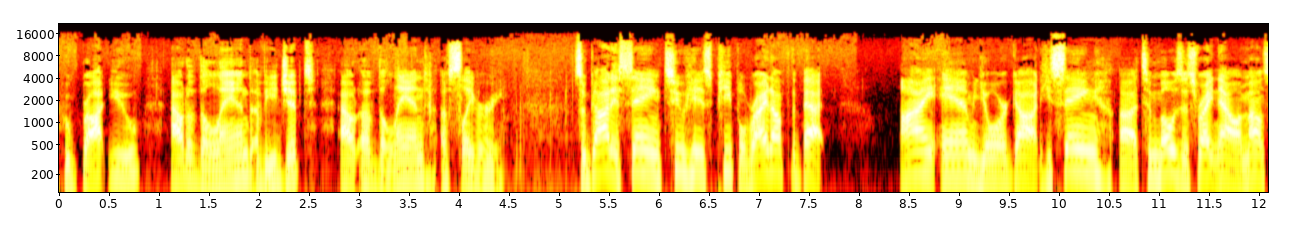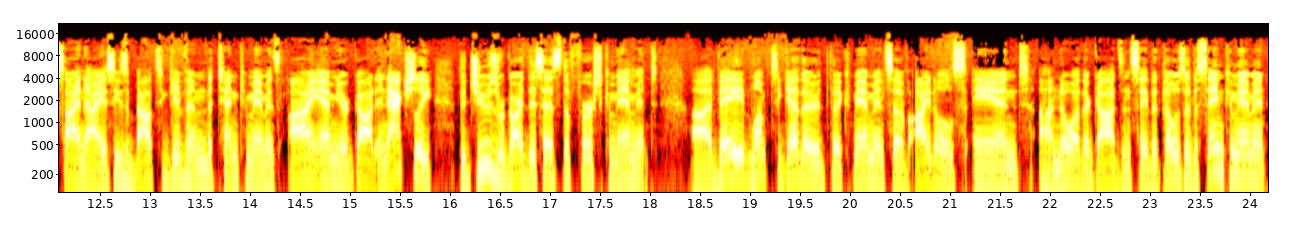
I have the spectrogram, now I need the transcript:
who brought you out of the land of Egypt, out of the land of slavery. So God is saying to his people right off the bat, I am your God. He's saying uh, to Moses right now on Mount Sinai as he's about to give him the Ten Commandments, I am your God. And actually, the Jews regard this as the first commandment. Uh, they lump together the commandments of idols and uh, no other gods and say that those are the same commandment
